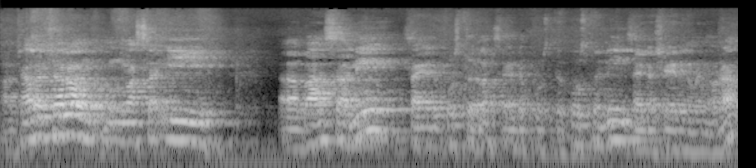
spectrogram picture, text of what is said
Ah, cara-cara untuk menguasai ah, bahasa ni saya ada poster lah, saya ada poster. Poster ni saya dah share dengan banyak orang.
